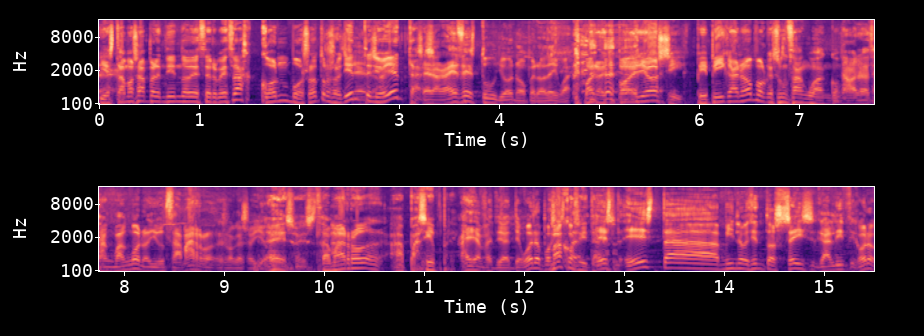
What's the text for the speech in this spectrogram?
y estamos aprendiendo de cervezas con vosotros oyentes y oyentas. Se lo agradeces tú, yo no, pero da igual. Bueno, pues yo sí, pipica no, porque es un zanguango. No, no, zanguango no, y un zamarro es lo que soy yo. Eso es, zamarro para siempre. Ahí, efectivamente. Bueno, pues Más esta, cositas. es- Esta, 1906 Galicia, bueno,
